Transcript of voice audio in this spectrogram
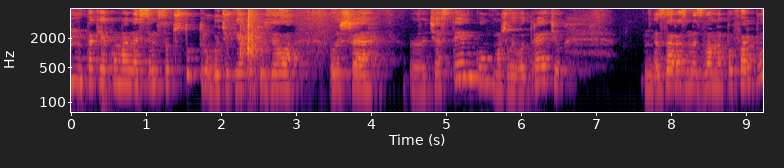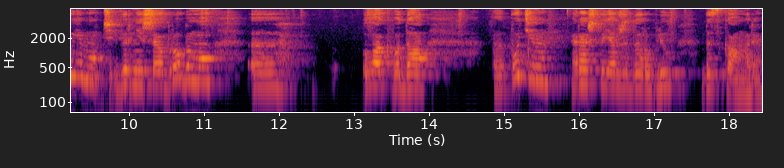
так як у мене 700 штук трубочок, я тут взяла лише е, частинку, можливо, третю. Зараз ми з вами пофарбуємо, вірніше обробимо е, лак вода. Е, Потім решту я вже дороблю без камери.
